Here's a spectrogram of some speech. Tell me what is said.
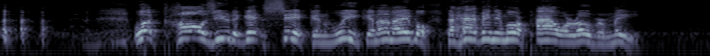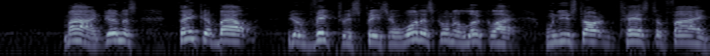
what caused you to get sick and weak and unable to have any more power over me? My goodness, think about your victory speech and what it's going to look like when you start testifying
